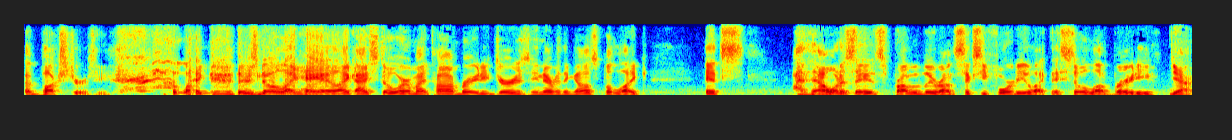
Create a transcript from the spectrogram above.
a Bucs jersey. like, there's no like, hey, like I still wear my Tom Brady jersey and everything else, but like, it's I, th- I want to say it's probably around 60 40. Like they still love Brady. Yeah.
